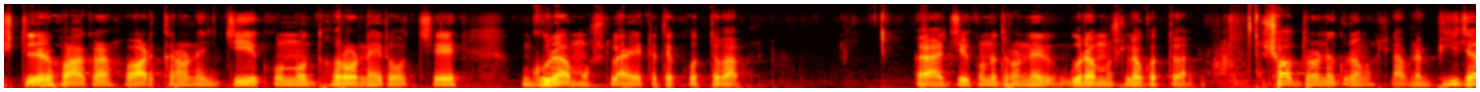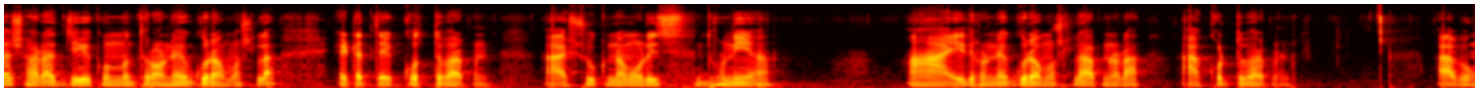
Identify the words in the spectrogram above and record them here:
স্টিলের হওয়ার কার- হওয়ার কারণে যে কোনো ধরনের হচ্ছে গুঁড়া মশলা এটাতে করতে পারবেন। যে কোনো ধরনের গুঁড়া মশলা করতে পারবেন। সব ধরনের গুঁড়া মশলা। আপনার ভিজা ছাড়া যে কোনো ধরনের গুঁড়া মশলা এটাতে করতে পারবেন। আর শুকনা মরিচ, ধনিয়া এই ধরনের গুঁড়া মশলা আপনারা করতে পারবেন। এবং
